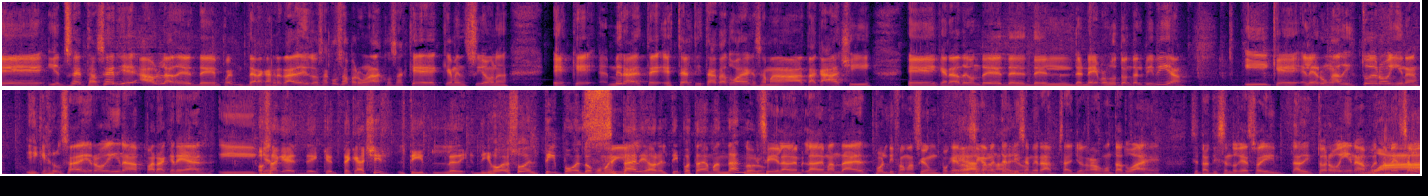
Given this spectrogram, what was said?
Eh, y entonces esta serie habla de, pues, de la carrera de toda esa cosa, pero una de las cosas que, que menciona es que, mira, este, este artista de tatuaje que se llamaba Takashi, eh, que era de donde, de- del, del neighborhood donde él vivía, y que él era un adicto de heroína y que él usa heroína para crear y O sea que, de, que Tecachi ti- le dijo eso del tipo en el documental Sí. y ahora el tipo está demandándolo. Sí, la, de- la demanda es por difamación, porque básicamente él dice, mira, o sea, yo trabajo con tatuajes, si estás diciendo que soy adicto a heroína, pues también se Wow.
